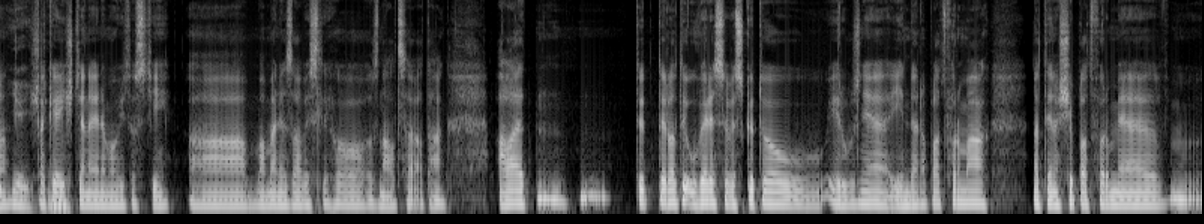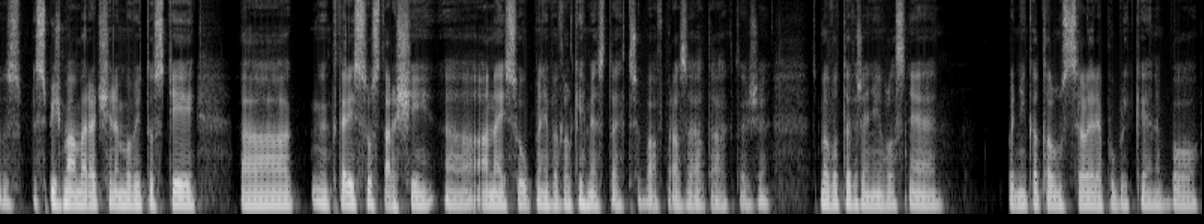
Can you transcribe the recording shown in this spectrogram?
je, je tak je ještě nemovitosti a máme nezávislého znalce a tak. Ale ty, tyhle ty úvěry se vyskytují i různě jinde na platformách. Na ty naší platformě spíš máme radši nemovitosti, které jsou starší a nejsou úplně ve velkých městech, třeba v Praze a tak, takže jsme otevřeni vlastně podnikatelům z celé republiky nebo,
